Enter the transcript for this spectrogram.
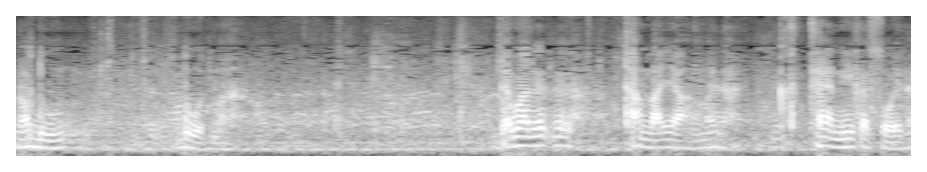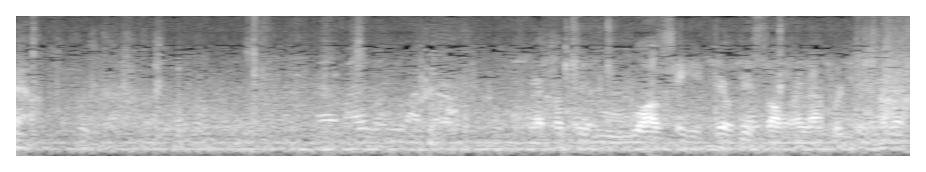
เราดู ดูดมา แต่ว่าทำหลายอย่างไม่ได้ แค่นี้ก็สวยแล้วแล้วก็เตรียมวอลซีเที่ยวที่สองเวลาพุทธศักราช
